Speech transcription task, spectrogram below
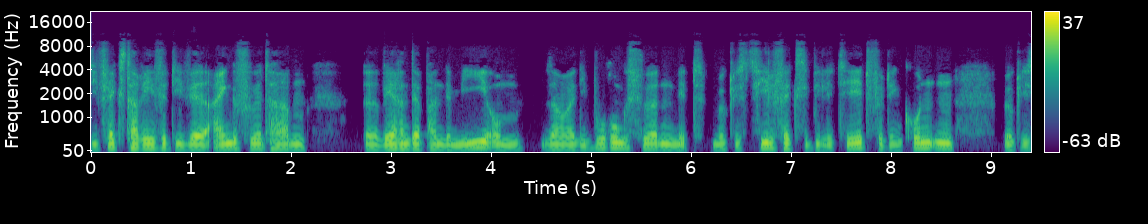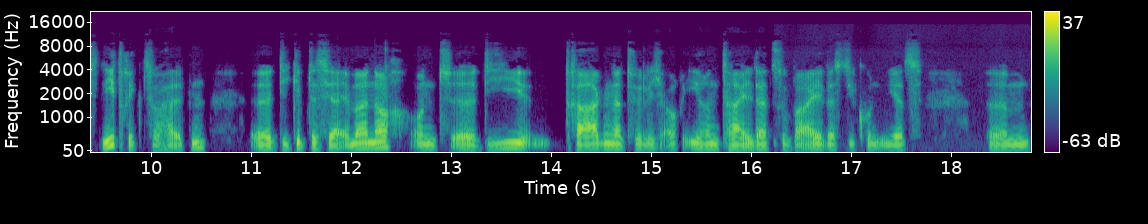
die Flex-Tarife, die wir eingeführt haben äh, während der Pandemie, um sagen wir, die Buchungshürden mit möglichst viel Flexibilität für den Kunden möglichst niedrig zu halten. Äh, die gibt es ja immer noch und äh, die tragen natürlich auch ihren Teil dazu bei, dass die Kunden jetzt ähm,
